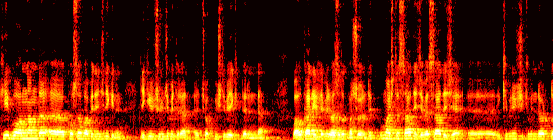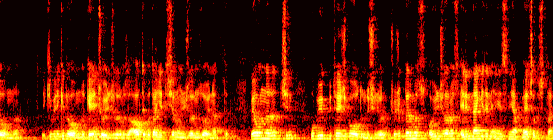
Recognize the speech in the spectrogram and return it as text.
Ki bu anlamda e, Kosova 1. Ligi'nin ligi 3. bitiren çok güçlü bir ekiplerinden Balkani ile bir hazırlık maçı oynadık. Bu maçta sadece ve sadece e, 2003-2004 doğumlu, 2002 doğumlu genç oyuncularımızı, altyapıdan yetişen oyuncularımızı oynattık. Ve onların için bu büyük bir tecrübe olduğunu düşünüyorum. Çocuklarımız, oyuncularımız elinden gidenin en iyisini yapmaya çalıştılar.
